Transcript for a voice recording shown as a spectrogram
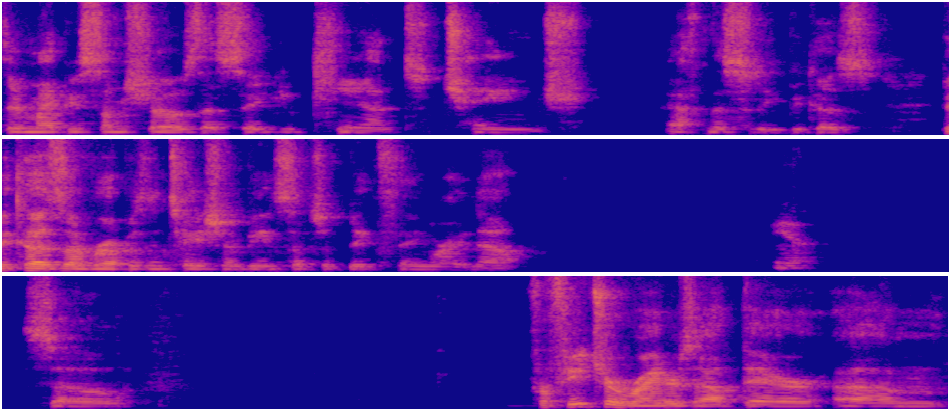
there might be some shows that say you can't change ethnicity because because of representation being such a big thing right now. So for future writers out there, um,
